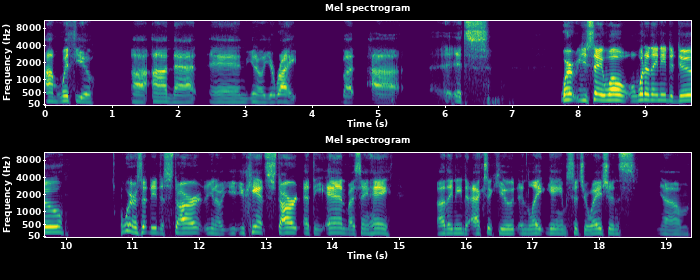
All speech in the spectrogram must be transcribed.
I'm with you uh, on that. And, you know, you're right. But uh, it's where you say, well, what do they need to do? Where does it need to start? You know, you, you can't start at the end by saying, hey, uh, they need to execute in late game situations. Um,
